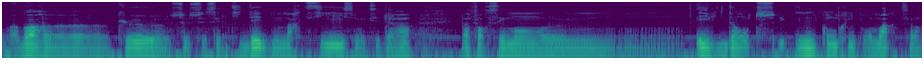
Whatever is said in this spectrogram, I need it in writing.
on va voir euh, que cette idée de marxisme, etc., pas forcément euh, évidente, y compris pour Marx, hein,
